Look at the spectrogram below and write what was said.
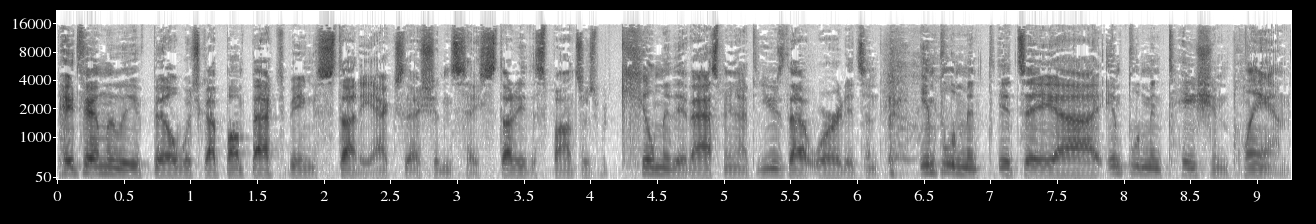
paid family leave bill, which got bumped back to being a study. Actually, I shouldn't say study. The sponsors would kill me. They've asked me not to use that word. It's an implement. It's a uh, implementation plan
